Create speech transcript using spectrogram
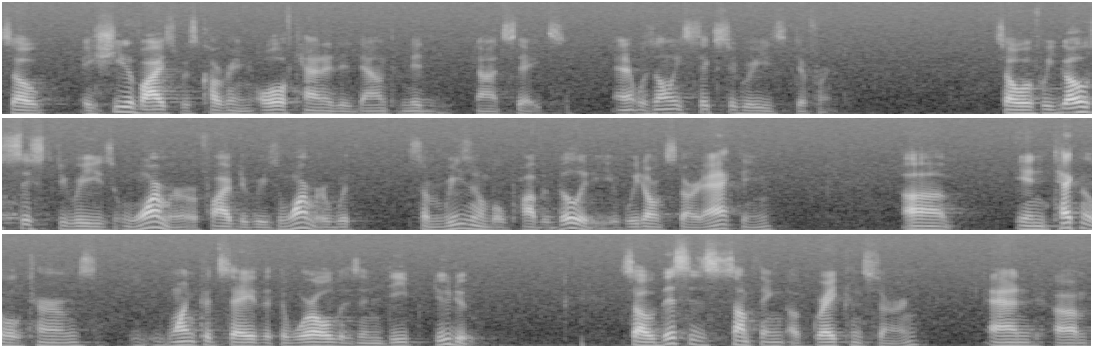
So a sheet of ice was covering all of Canada down to mid-United States, and it was only six degrees different. So if we go six degrees warmer or five degrees warmer with some reasonable probability, if we don't start acting, uh, in technical terms, one could say that the world is in deep doo-doo. So this is something of great concern, and um,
